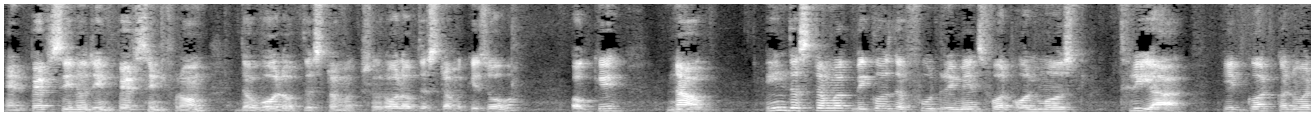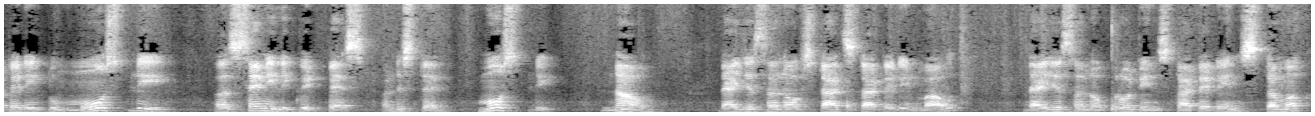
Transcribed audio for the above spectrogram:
and pepsinogen, pepsin from the wall of the stomach. So wall of the stomach is over. Okay. Now in the stomach because the food remains for almost 3 hours, it got converted into mostly a semi-liquid paste. Understand? Mostly. Now digestion of starch started in mouth, digestion of protein started in stomach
